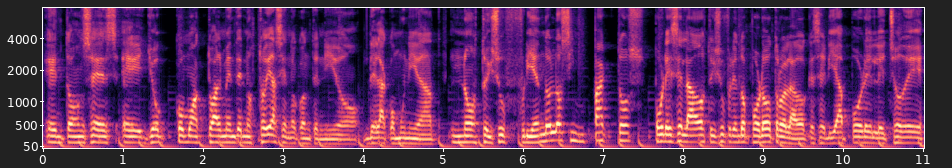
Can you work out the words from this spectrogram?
Entonces, eh, yo como actualmente no estoy haciendo contenido de la comunidad, no estoy sufriendo los impactos por ese lado, estoy sufriendo por otro lado, que sería por el hecho de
